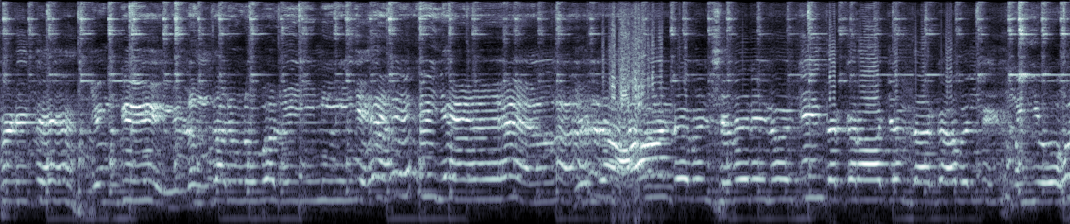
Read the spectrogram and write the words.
பிடித்த எங்கு இளந்தருளுவதை நீயே சிவனை நோக்கி தக்கராஜன் தர்காவல்லி. ஐயோ.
